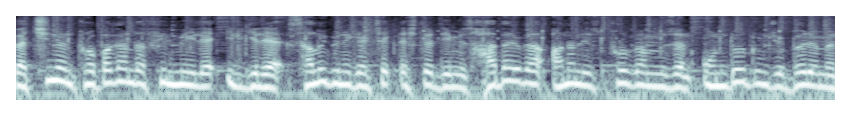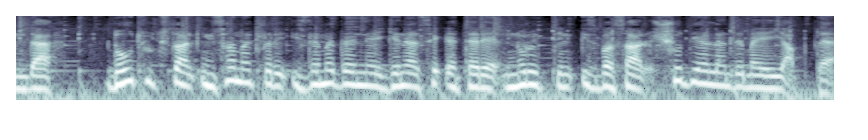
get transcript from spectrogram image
ve Çin'in propaganda filmiyle ilgili salı günü gerçekleştirdiğimiz haber ve analiz programımızın 14. bölümünde Doğu Türkistan İnsan Hakları İzleme Derneği Genel Sekreteri Nurettin İzbasar şu değerlendirmeyi yaptı.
